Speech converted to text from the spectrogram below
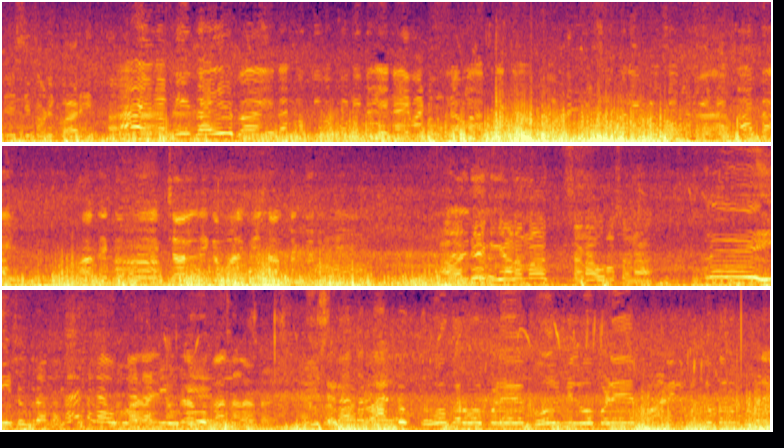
દેશી થોડીક વાળી હા એના નહીં થાય એ ભાઈ એના મક્કી બક્કી નહીં થાય એના એવા ડુંગરામાં આપણે ના થાય આ દેખો એક ચાલ ને કમાણી બે સાત તક આવા દે હિયાળામાં સણા ઓનો સણા અરે ઈ ડુંગરામાં ના સડા ઉગવા ઈ સડા કરવા હાટુ કૂવો કરવો પડે બોર મેલવો પડે પાણીને બધું કરવું પડે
